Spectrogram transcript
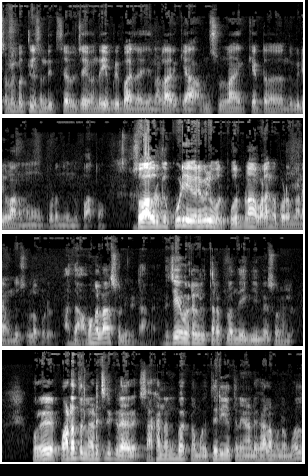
சமீபத்தில் சந்தித்த விஜய் வந்து எப்படி பாலாஜி நல்லா இருக்கியா? அப்படின்னு சொல்லலாம் கேட்ட அந்த வீடியோலாம் நம்மளும் தொடர்ந்து வந்து பார்த்தோம். ஸோ அவருக்கு கூடிய விரைவில் ஒரு பொறுப்புலாம் வழங்கப்படும் தானே வந்து சொல்லப்படுது. அது அவங்களா சொல்லிக்கிட்டாங்க. விஜய் அவர்கள் தரப்புலேருந்து எங்கேயுமே சொல்லலை. ஒரு படத்தில் நடிச்சிருக்கிறாரு. சக நண்பர் நமக்கு தெரியும் இத்தனை ஆண்டு காலம் பண்ணும்போது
